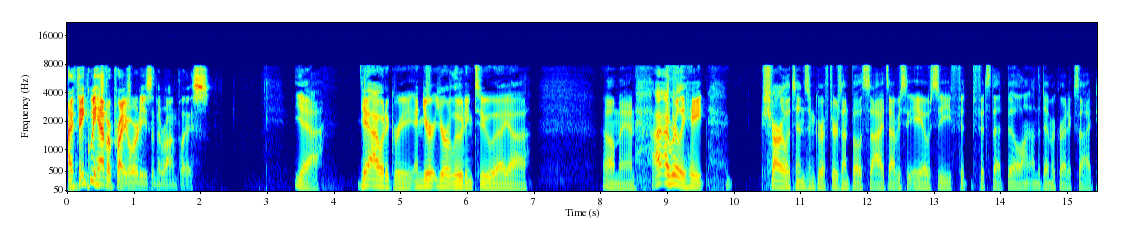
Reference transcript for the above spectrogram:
I think we have our priorities in the wrong place. Yeah, yeah, I would agree. And you're you're alluding to a. Uh, oh man, I, I really hate charlatans and grifters on both sides. Obviously, AOC fit, fits that bill on, on the Democratic side.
